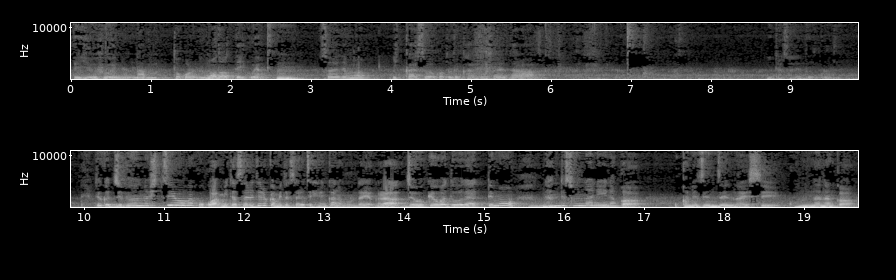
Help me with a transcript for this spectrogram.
っていうふうなところに戻っていくやん、うん、それでも一回そういうことで解放されたら満たされていく。というか自分の必要がここは満たされてるか満たされてへんかの問題やから、状況はどうであっても、なんでそんなになんかお金全然ないしこんななんか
